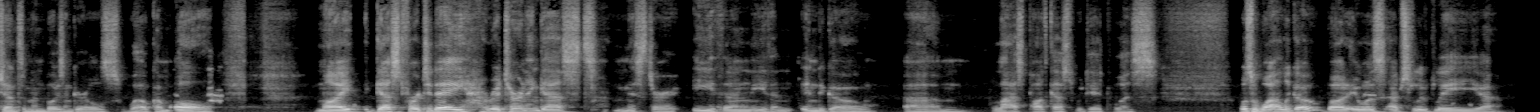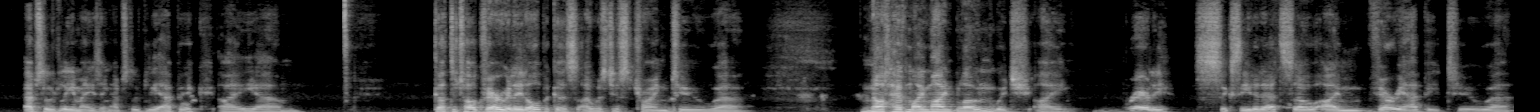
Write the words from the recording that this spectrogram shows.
gentlemen, boys and girls, welcome all. My guest for today, returning guest, Mr. Ethan, Ethan Indigo. Um, last podcast we did was was a while ago, but it was absolutely uh, absolutely amazing, absolutely epic. I um, got to talk very little because I was just trying to uh, not have my mind blown, which I rarely succeeded at. So I'm very happy to uh,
